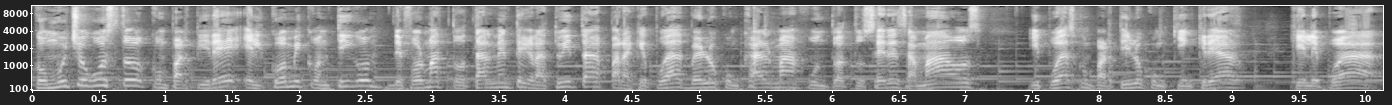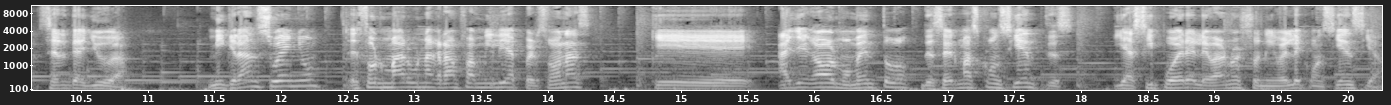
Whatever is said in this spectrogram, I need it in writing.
Con mucho gusto compartiré el cómic contigo de forma totalmente gratuita para que puedas verlo con calma junto a tus seres amados y puedas compartirlo con quien creas que le pueda ser de ayuda. Mi gran sueño es formar una gran familia de personas que ha llegado el momento de ser más conscientes y así poder elevar nuestro nivel de conciencia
